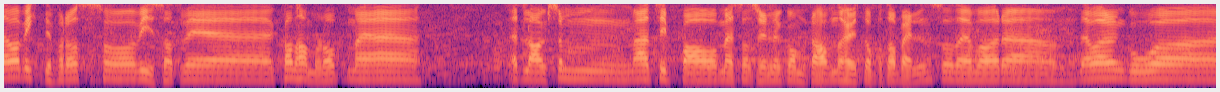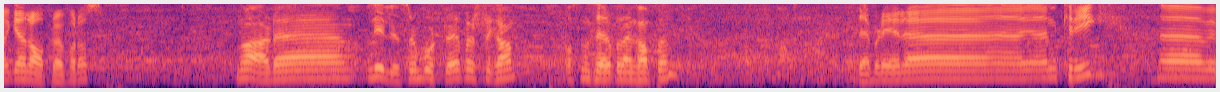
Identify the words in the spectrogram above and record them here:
det var viktig for oss å vise at vi kan hamle opp med et lag som er tippa og mest sannsynlig kommer til å havne høyt oppe på tabellen. Så det var, det var en god generalprøve for oss. Nå er det Lillestrøm borte i første kamp. Hvordan ser du på den kampen? Det blir en krig. Eh, vi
